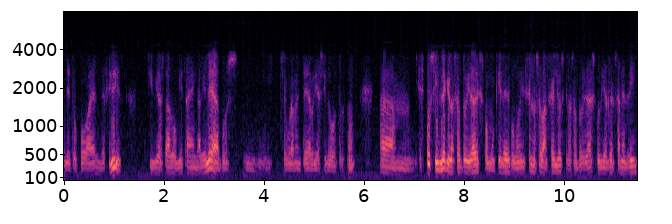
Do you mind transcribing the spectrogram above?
le tocó a él decidir. Si hubiera estado quizá en Galilea, pues seguramente habría sido otro. ¿no? Um, es posible que las autoridades, como quiere, como dicen los evangelios, que las autoridades judías del Sanedrín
